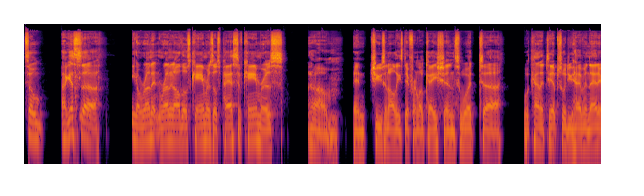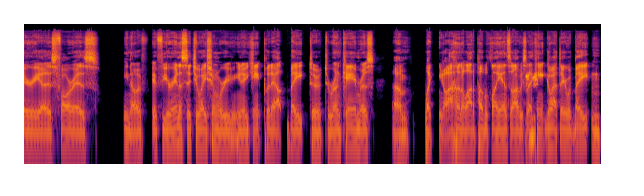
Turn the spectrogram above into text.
So I guess uh, you know running running all those cameras, those passive cameras, um, and choosing all these different locations. What uh, what kind of tips would you have in that area as far as you know if if you're in a situation where you know you can't put out bait to to run cameras um like you know I hunt a lot of public land so obviously mm-hmm. I can't go out there with bait and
